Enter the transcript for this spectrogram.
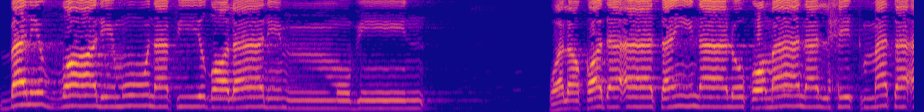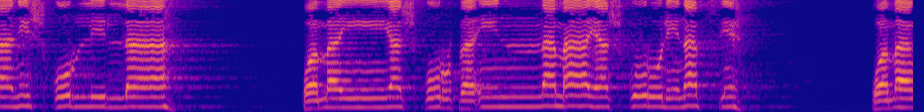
بل الظالمون في ضلال مبين ولقد اتينا لقمان الحكمه ان اشكر لله ومن يشكر فانما يشكر لنفسه ومن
